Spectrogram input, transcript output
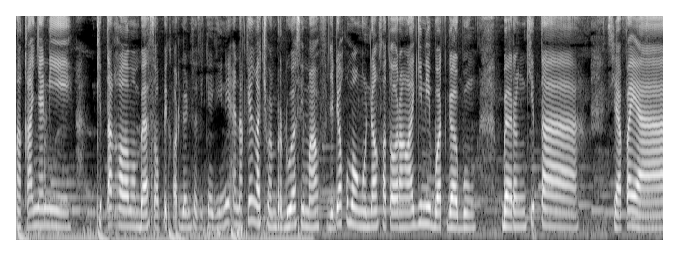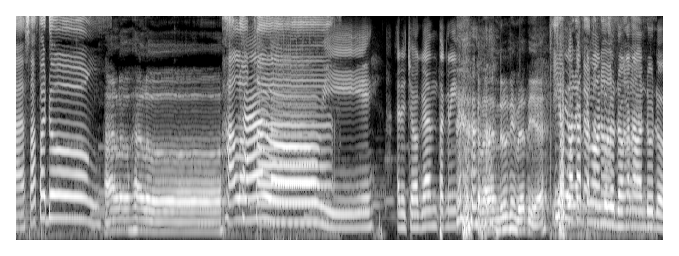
makanya nih kita kalau membahas topik organisasi kayak gini enaknya nggak cuma berdua sih maaf jadi aku mau ngundang satu orang lagi nih buat gabung bareng kita. Siapa ya? Siapa dong? Halo, halo. halo Halo kak. Wih Ada cowok ganteng nih Kenalan dulu nih berarti ya. Iya, boleh, Silakan Kak, kenalan dulu dong Kenalan dulu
